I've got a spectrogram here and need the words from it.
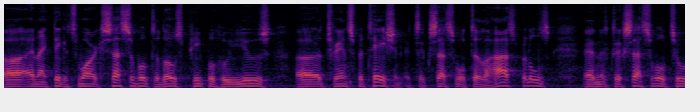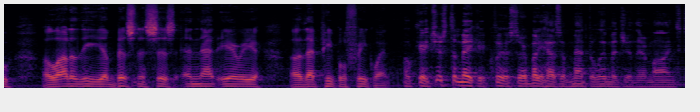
Uh, and I think it's more accessible to those people who use uh, transportation. It's accessible to the hospitals, and it's accessible to a lot of the uh, businesses in that area that people frequent. Okay, just to make it clear, so everybody has a mental image in their minds,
